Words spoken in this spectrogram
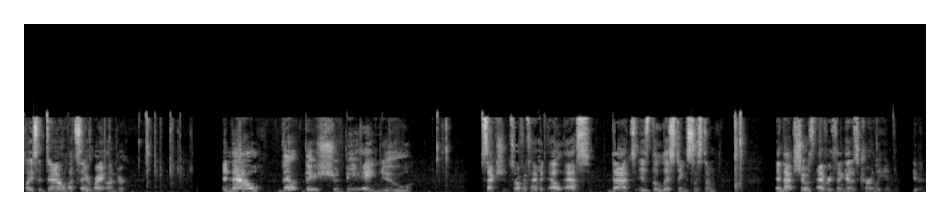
place it down, let's say right under, and now there, there should be a new section. So if I type in ls, that is the listing system, and that shows everything that is currently in the computer.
